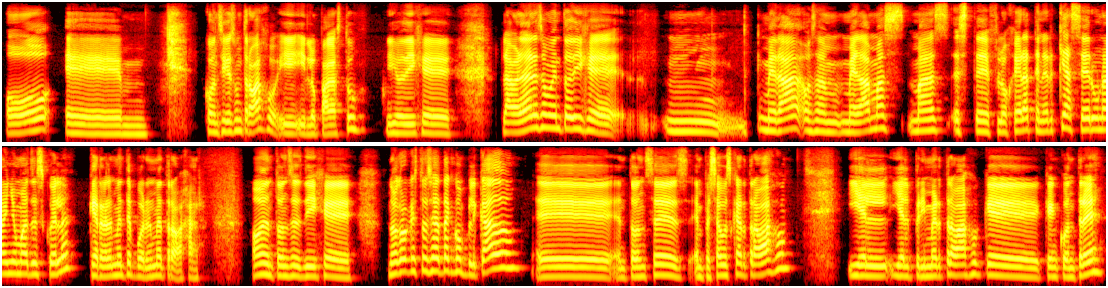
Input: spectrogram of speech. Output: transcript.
o em, consigues un trabajo y, lo pagas tú. Y yo dije, la verdad en ese momento dije, mm, me da, o sea, me da más, más este, flojera tener que hacer un año más de escuela que realmente ponerme a trabajar. Entonces dije, no creo que esto sea tan complicado. Eh, entonces empecé a buscar trabajo y el, y el primer trabajo que encontré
